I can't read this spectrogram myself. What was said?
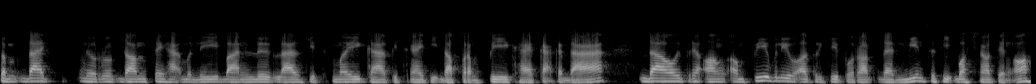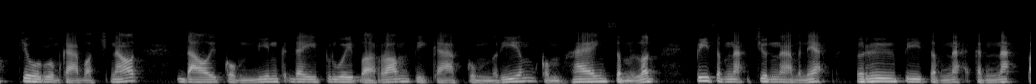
សម្ដេចនរោត្តមសីហមុនីបានលើកឡើងជាថ្មីកាលពីថ្ងៃទី17ខែកក្កដាដោយព្រះអង្គអំពាវនាវឲ្យប្រជាពលរដ្ឋដែលមានសិទ្ធិបោះឆ្នោតទាំងអស់ចូលរួមការបោះឆ្នោតដោយគុំមានក្តីព្រួយបារម្ភពីការគំរាមកំហែងសម្លុតពីសំណាក់ជនណាម្នាក់ឬពីសំណាក់គណៈប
